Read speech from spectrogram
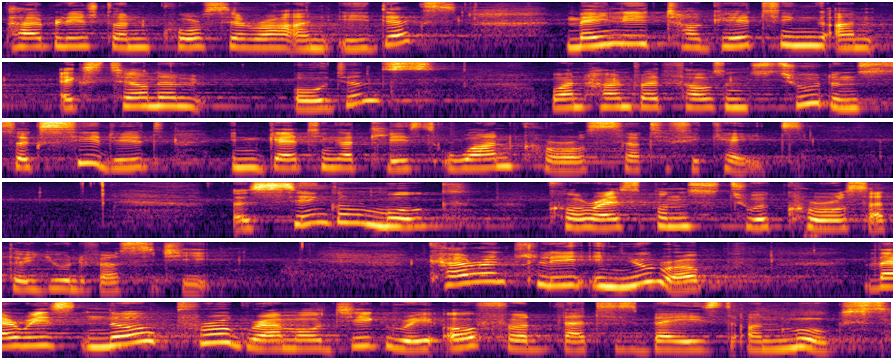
published on Coursera and edX, mainly targeting an external audience 100,000 students succeeded in getting at least one course certificate. A single MOOC corresponds to a course at a university. Currently in Europe, there is no program or degree offered that is based on MOOCs.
